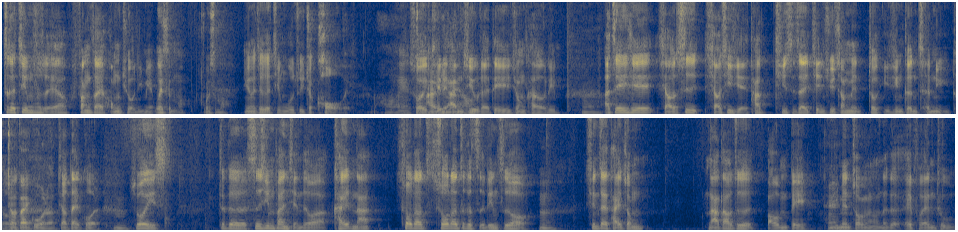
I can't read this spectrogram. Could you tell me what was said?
这个净符水要放在红酒里面，为什么？为什么？因为这个净湖水叫苦哎，所以可以按酒来对于这种开喝啉。嗯。啊，这一些小事小细节，他其实在简讯上面都已经跟陈女都交代过了，交代过了。嗯。所以这个私信犯险的话，开拿收到收到这个指令之后，嗯，先在台中拿到这个保温杯，里面装有那个 FN Two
